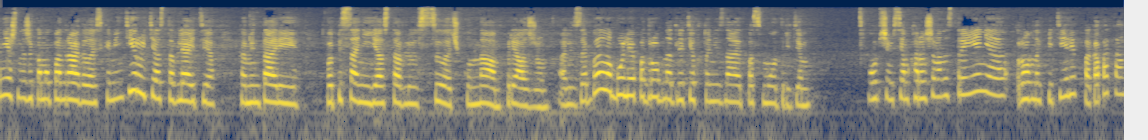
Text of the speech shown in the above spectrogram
конечно же, кому понравилось, комментируйте, оставляйте комментарии. В описании я оставлю ссылочку на пряжу Ализабелла более подробно для тех, кто не знает, посмотрите. В общем, всем хорошего настроения, ровных петелек. Пока-пока.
